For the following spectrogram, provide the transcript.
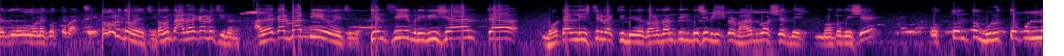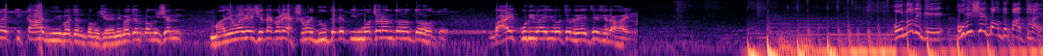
যতদূর আমি মনে করতে পারছি। তখনও তো হয়েছে। তখন তো আধার কার্ডও ছিল না। আধার কার্ড বাদ দিয়ে হয়েছিল। ইন্টেন্সিভ রিভিশনটা ভোটার লিস্টের ব্যক্তি দেবে। গণতান্ত্রিক দেশে, বিশেষ করে ভারতবর্ষের দেশ, মতো দেশে অত্যন্ত গুরুত্বপূর্ণ একটি কাজ নির্বাচন কমিশনের নির্বাচন কমিশন মাঝে মাঝে সেটা করে একসময় দু থেকে তিন বছর অন্তর অন্তর হতো। বাই কুড়ি বাইশ বছর হয়েছে সেটা হয়নি। অন্যদিকে অভিষেক বন্দ্যোপাধ্যায়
